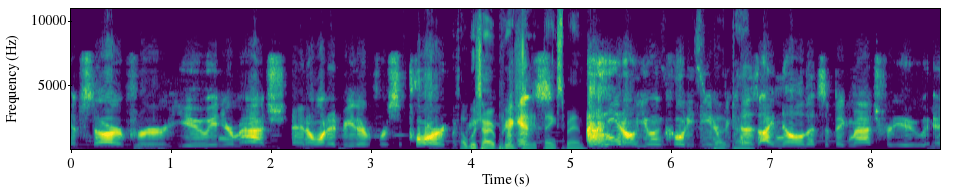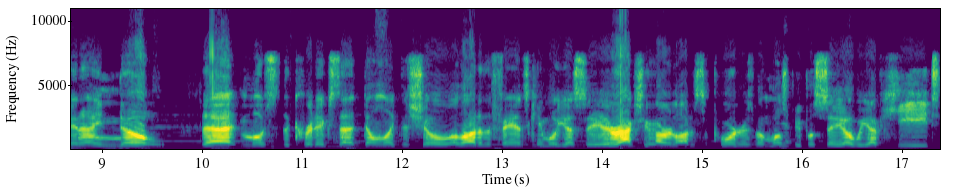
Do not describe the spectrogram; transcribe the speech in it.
Hipstar, for you in your match, and I wanted to be there for support. Uh, Which I appreciate. Against- Thanks, man. you know, you and Cody about because I know that's a big match for you, and I know that most of the critics that don't like the show, a lot of the fans came out yesterday. There actually are a lot of supporters, but most people say, "Oh, we have heat,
